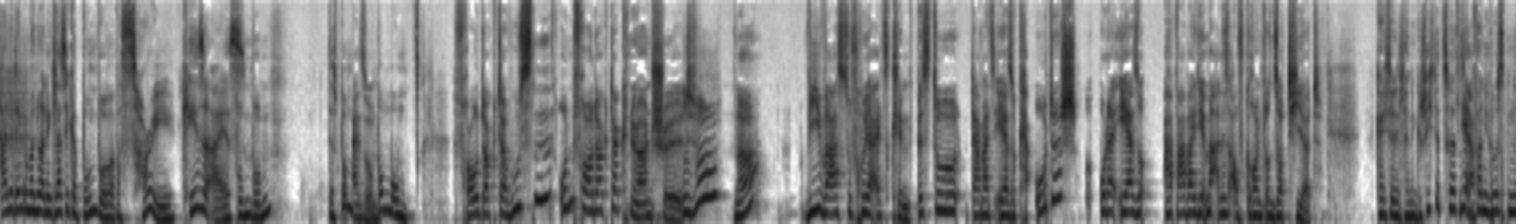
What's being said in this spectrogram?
Alle denken immer nur an den Klassiker Bum Bum, aber sorry. Käseeis. Bum bum. Das Bum. Also. Bum Bum. Frau Dr. Husten und Frau Dr. Knörnschild. Mhm. Ne? Wie warst du früher als Kind? Bist du damals eher so chaotisch oder eher so, war bei dir immer alles aufgeräumt und sortiert? Kann ich dir eine kleine Geschichte zu erzählen, Ja, Fanny. Husten?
